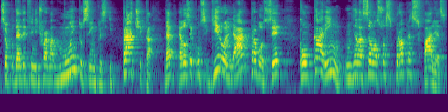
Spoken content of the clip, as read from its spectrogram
se eu puder definir de forma muito simples e prática, né, é você conseguir olhar para você com carinho em relação às suas próprias falhas,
